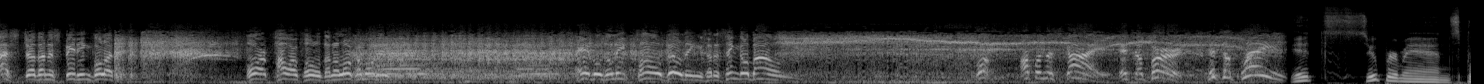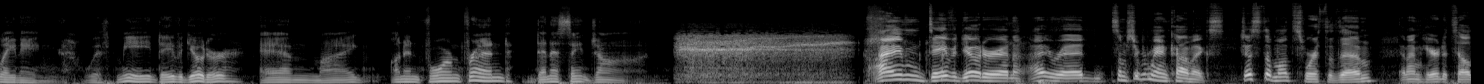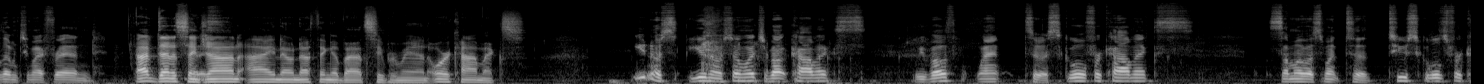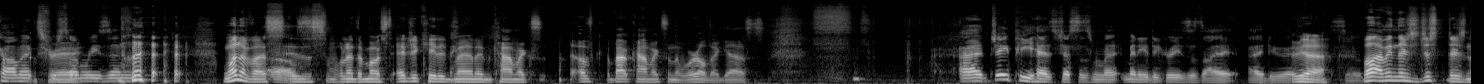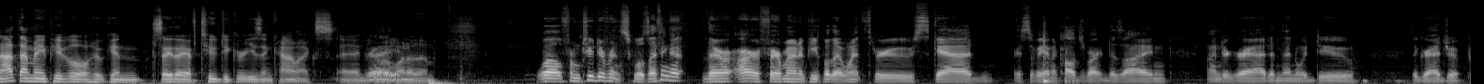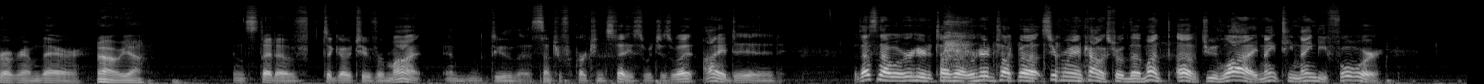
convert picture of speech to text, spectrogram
faster than a speeding bullet, more powerful than a locomotive, able to leap tall buildings at a single bound. Look, up in the sky. It's a bird. It's a plane. It's Superman splaining with me, David Yoder, and my uninformed friend, Denis St. John. I'm David Yoder, and I read some Superman comics, just a month's worth of them, and I'm here to tell them to my friend. I'm Denis St. John. I know nothing about Superman or comics. You know, you know so much about comics. We both went to a school for comics. Some of us went to two schools for comics That's for right. some reason. One of us Oh. is one of the most educated men in comics of about comics in the world, I guess. Uh, JP has just as ma- many degrees as I, I do. I think, Yeah. so- Well, I mean, there's just there's not that many people who can say they have two degrees in comics, and you're Right. one of them. Well, from two different schools. I think there are a fair amount of people that went through SCAD or Savannah College of Art and Design undergrad and then would do the graduate program there Oh yeah. instead of to go to Vermont and do the Center for Cartoon Studies, which is what I did. But that's not what we're here to talk about. We're here to talk about Superman comics for the month of July 1994.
